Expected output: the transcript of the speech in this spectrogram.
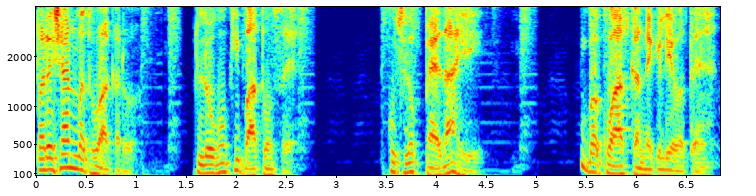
परेशान मत हुआ करो, लोगों की बातों से। कुछ लोग पैदा ही बकवास करने के लिए होते हैं।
